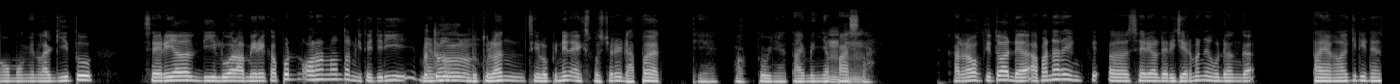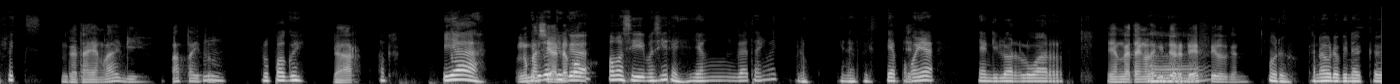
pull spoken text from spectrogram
ngomongin lagi itu serial di luar Amerika pun orang nonton gitu. Jadi memang Betul. kebetulan si Lupin ini exposure-nya dapat ya waktunya, timingnya pas lah. Karena waktu itu ada apa nar yang eh, serial dari Jerman yang udah nggak tayang lagi di Netflix. Nggak tayang lagi. Apa itu? Hmm, lupa gue. Dark. Iya, Enggak masih kan ada juga kok. oh masih masih ada ya? yang nggak tayang lagi belum di Netflix. Ya Ya, pokoknya yang di luar-luar yang nggak tayang lagi eh Daredevil kan. waduh, karena udah pindah ke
